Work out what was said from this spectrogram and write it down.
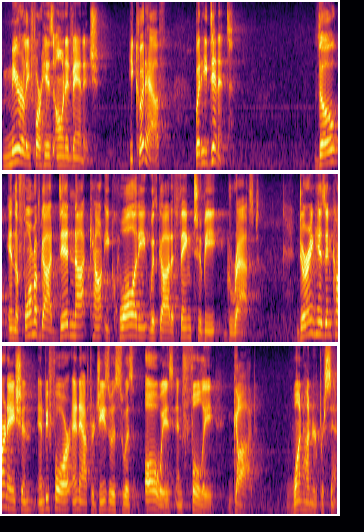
merely for his own advantage. He could have, but he didn't though in the form of God, did not count equality with God a thing to be grasped. During his incarnation and before and after, Jesus was always and fully God, 100%.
